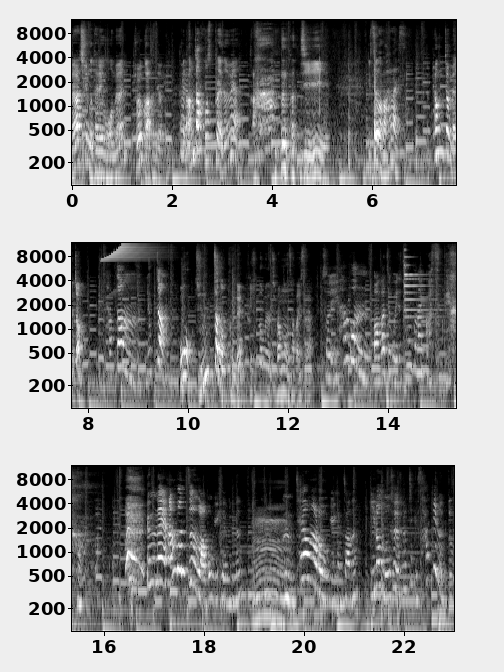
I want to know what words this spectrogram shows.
여자친구 데리고 오면 좋을 것 같은데 여기 근데 남자 코스프레는 왜 안 하는 건지 있어가 봐 할라 했어 평점 몇 점? 4.6점. 오 진짜 높은데? 이 정도면 지방mon사가 있어요? 저희 한 번 와가지고 이제 충분할 것 같은데요. 근데 한 번쯤 와보기 재밌는? 음, 응, 체험하러 오기 괜찮은? 이런 옷을 솔직히 사기는 좀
